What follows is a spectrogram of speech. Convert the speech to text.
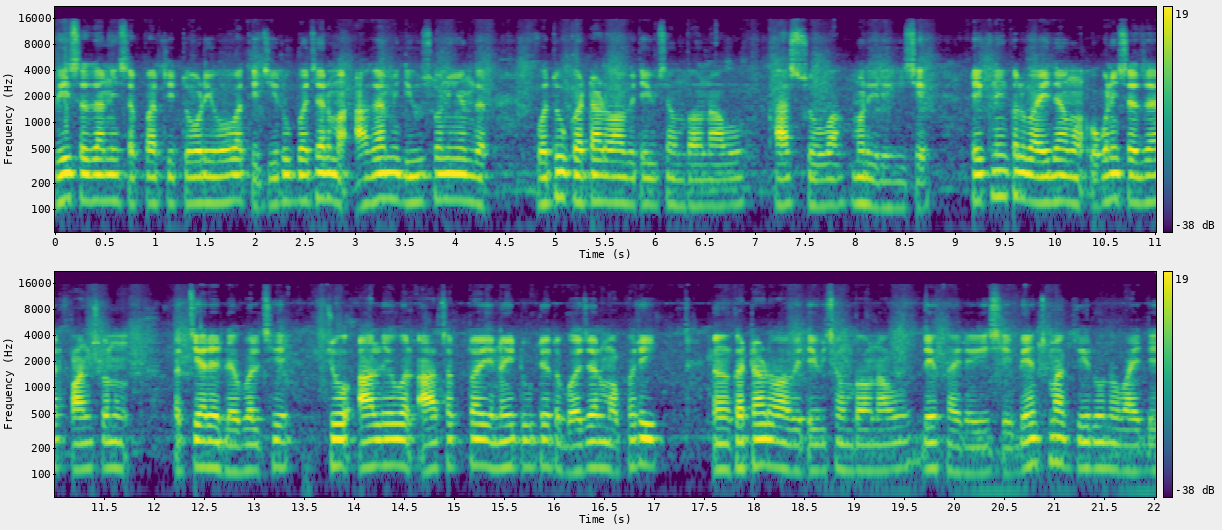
વીસ હજારની સપાટી તોડી હોવાથી જીરું બજારમાં આગામી દિવસોની અંદર વધુ ઘટાડો આવે તેવી સંભાવનાઓ ખાસ જોવા મળી રહી છે. ટેકનિકલ વાયદામાં ઓગણીસ હજાર પાંચસોનું અત્યારે લેવલ છે. જો આ લેવલ આ સપ્તાહે નહીં તૂટે તો બજારમાં ફરી ઘટાડો આવે તેવી સંભાવનાઓ દેખાઈ રહી છે. બેન્ચમાર્ક ઝીરોનો વાયદે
